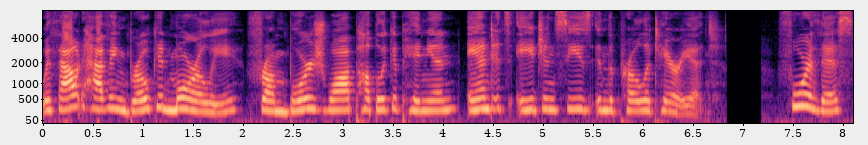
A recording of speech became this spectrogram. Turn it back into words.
without having broken morally from bourgeois public opinion and its agencies in the proletariat. For this,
